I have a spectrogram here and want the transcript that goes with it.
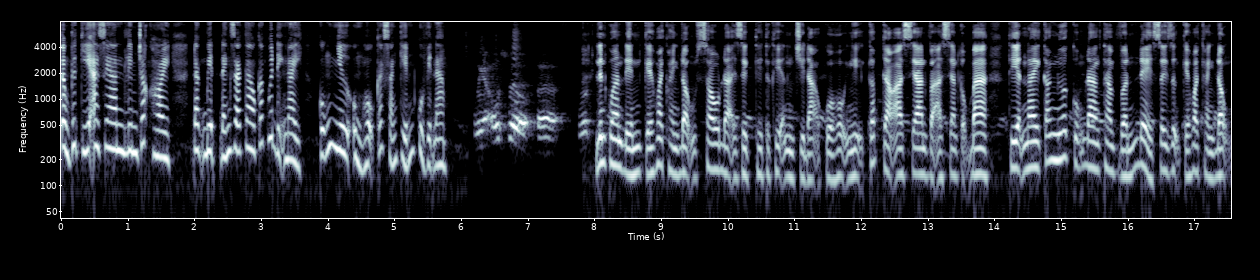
Tổng thư ký ASEAN Lim Chok Hoi đặc biệt đánh giá cao các quyết định này cũng như ủng hộ các sáng kiến của Việt Nam. Liên quan đến kế hoạch hành động sau đại dịch thì thực hiện chỉ đạo của hội nghị cấp cao ASEAN và ASEAN Cộng 3 thì hiện nay các nước cũng đang tham vấn để xây dựng kế hoạch hành động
